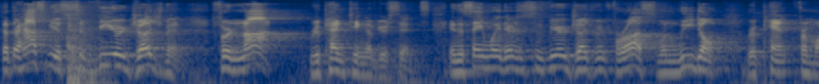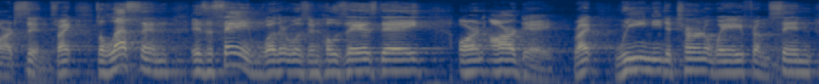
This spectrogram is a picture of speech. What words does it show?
that there has to be a severe judgment for not repenting of your sins. In the same way, there's a severe judgment for us when we don't repent from our sins, right? The lesson is the same, whether it was in Hosea's day or in our day, right? We need to turn away from sin.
